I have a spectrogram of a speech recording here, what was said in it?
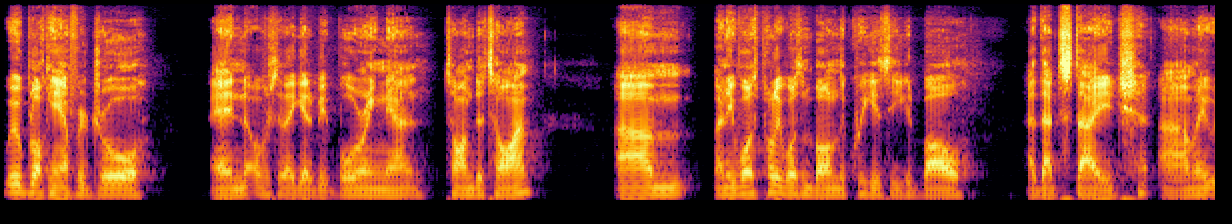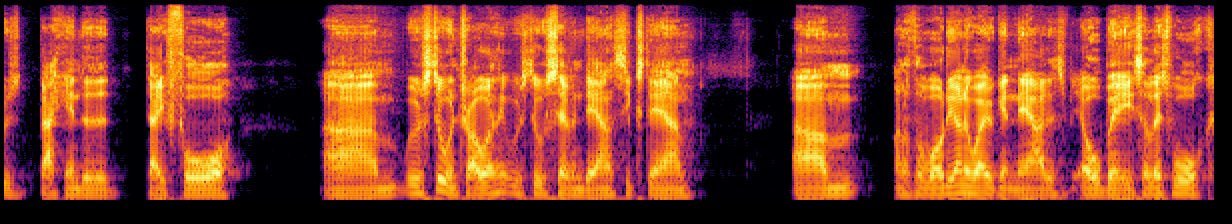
we were blocking out for a draw, and obviously they get a bit boring now, time to time. Um, and he was probably wasn't bowling the quickest he could bowl at that stage. Um, he was back end of the day four. Um, we were still in trouble. I think we were still seven down, six down. Um, and I thought, well, the only way we're getting out is LB. So let's walk,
